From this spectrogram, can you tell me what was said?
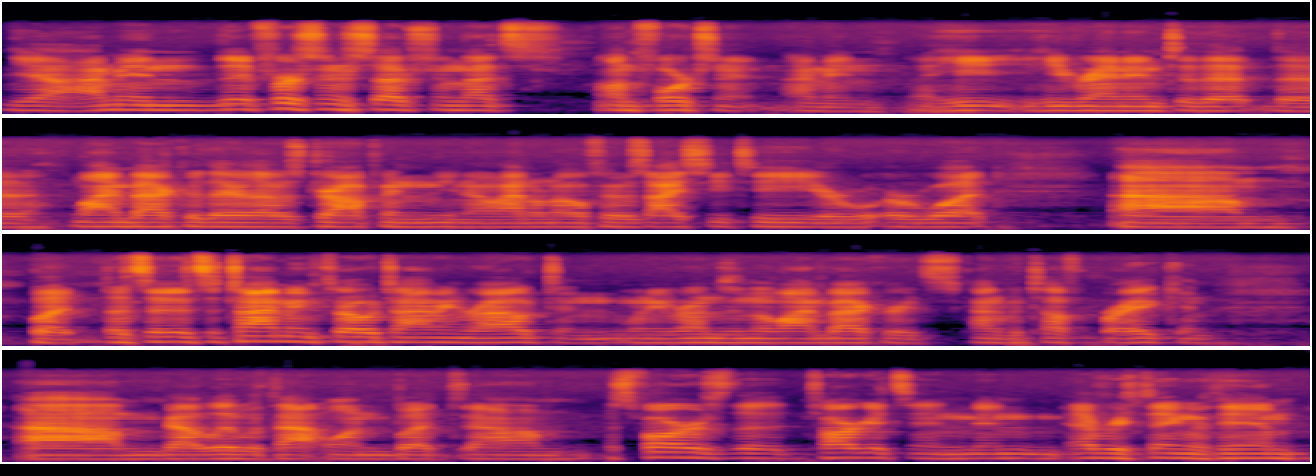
Yeah, I mean the first interception that's unfortunate. I mean he he ran into the the linebacker there that was dropping. You know I don't know if it was ICT or or what, um, but that's a, it's a timing throw, timing route, and when he runs into the linebacker, it's kind of a tough break, and um, got to live with that one. But um, as far as the targets and, and everything with him,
